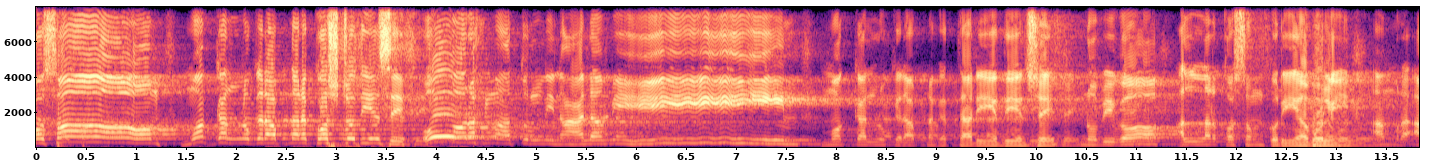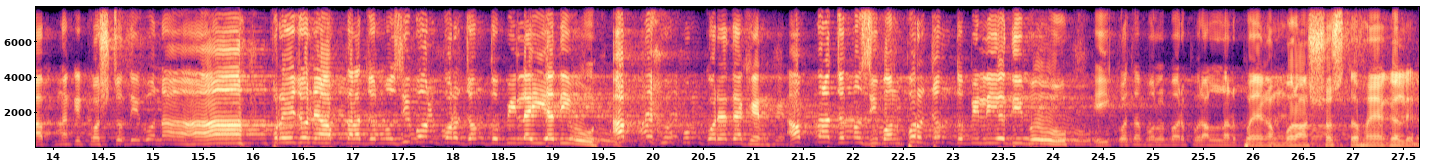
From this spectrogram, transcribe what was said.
কসম, মক্কার লোকেরা আপনার কষ্ট দিয়েছে। ও রহমাতুল্লিন আলামিন, মক্কার লোকেরা আপনাকে তাড়িয়ে দিয়েছে। নবী গো, আল্লাহর কসম করিয়া বলি, আমরা আপনাকে কষ্ট দিব না। প্রয়োজনে আপনার জন্য জীবন পর্যন্ত বিলাইয়া দিব। আপনি হুকুম করে দেখেন, আপনার জন্য জীবন পর্যন্ত বিলিয়ে দিব। এই কথা বলবার পর আল্লাহর পয়গাম্বর আশ্বস্ত হয়ে গেলেন।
